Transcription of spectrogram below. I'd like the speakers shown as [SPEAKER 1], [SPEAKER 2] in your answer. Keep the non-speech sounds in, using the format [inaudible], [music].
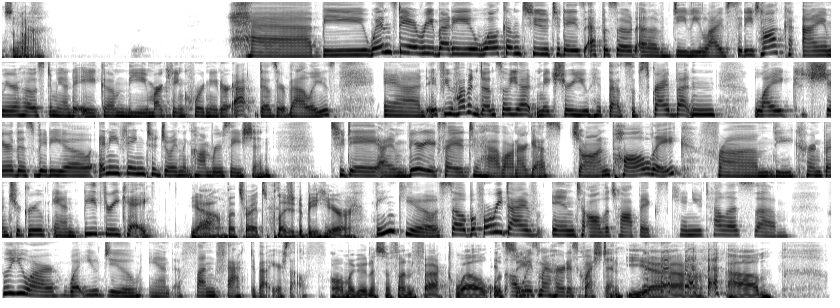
[SPEAKER 1] Close enough.
[SPEAKER 2] Happy Wednesday, everybody. Welcome to today's episode of DV Live City Talk. I am your host, Amanda Acom, the marketing coordinator at Desert Valleys. And if you haven't done so yet, make sure you hit that subscribe button, like, share this video, anything to join the conversation. Today, I'm very excited to have on our guest, John Paul Lake from the Kern Venture Group and B3K.
[SPEAKER 1] Yeah, that's right. It's a pleasure to be here.
[SPEAKER 2] Thank you. So, before we dive into all the topics, can you tell us um, who you are, what you do, and a fun fact about yourself?
[SPEAKER 1] Oh my goodness, a fun fact. Well,
[SPEAKER 2] It's
[SPEAKER 1] let's
[SPEAKER 2] always
[SPEAKER 1] see.
[SPEAKER 2] my hardest question.
[SPEAKER 1] Yeah. [laughs] um,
